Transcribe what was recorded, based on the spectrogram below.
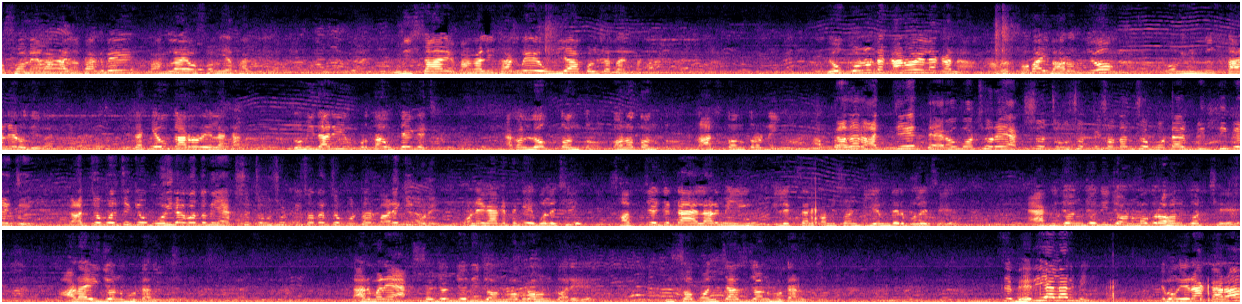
অসমে বাঙালি থাকবে, বাংলায় অসমিয়া থাকবে। উড়িষ্যায় বাঙালি থাকবে, উড়িয়া কলকাতায় থাকবে। কেউ কোনোটা কারও এলাকা না, আমরা সবাই ভারতীয় এবং হিন্দুস্তানের অধিবাসী। এটা কেউ কারোর এলাকা না। জমিদারি প্রথা উঠে গেছে। এখন লোকতন্ত্র, গণতন্ত্র, রাজতন্ত্র নেই। দাদা, রাজ্যে তেরো বছরে একশো চৌষট্টি শতাংশ ভোটার বৃদ্ধি পেয়েছে। রাজ্য বলছে কেউ বহিরাগত নেই, একশো চৌষট্টি শতাংশ ভোটার বাড়ে কি করে? অনেক আগে থেকেই বলেছি, সবচেয়ে যেটা অ্যালার্মিং ইলেকশন কমিশন ডিএমদের বলেছে, একজন যদি জন্মগ্রহণ করছে, আড়াই জন ভোটার হচ্ছে। তার মানে একশো জন যদি জন্মগ্রহণ করে, দুশো পঞ্চাশ জন ভোটার হচ্ছে। সে ভেরি অ্যালার্মিং এবং এরা কারা?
